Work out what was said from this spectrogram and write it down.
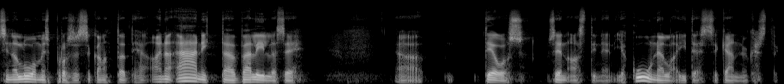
siinä luomisprosessissa kannattaa tehdä, aina äänittää välillä se ää, teos sen astinen ja kuunnella itse se kännykästä.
